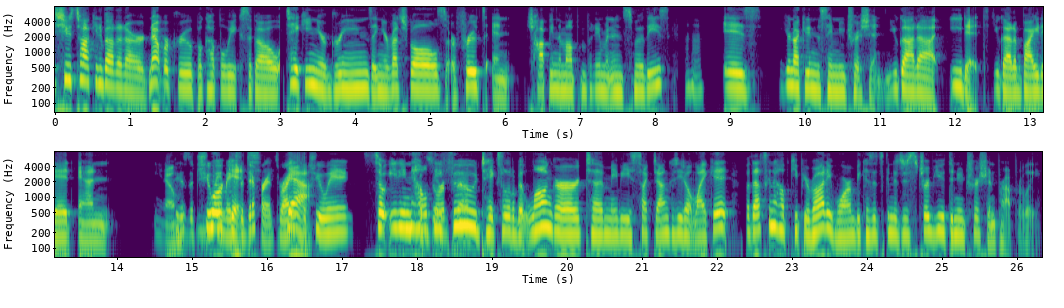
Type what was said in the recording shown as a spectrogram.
she was talking about at our network group a couple weeks ago, taking your greens and your vegetables or fruits and chopping them up and putting them in smoothies Mhm. is you're not getting the same nutrition. You gotta eat it. You gotta bite it and you know Because the chewing makes a difference, right? Yeah. The chewing. So eating healthy the- food takes a little bit longer to maybe suck down because you don't like it, but that's going to help keep your body warm because it's going to distribute the nutrition properly.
